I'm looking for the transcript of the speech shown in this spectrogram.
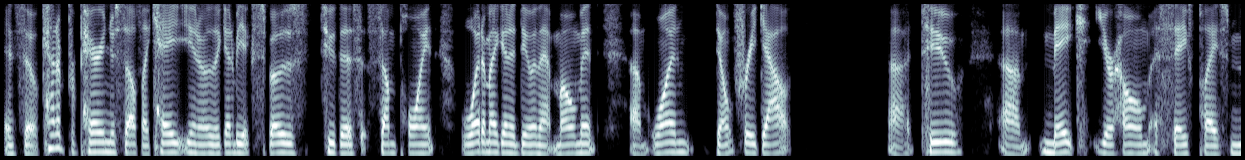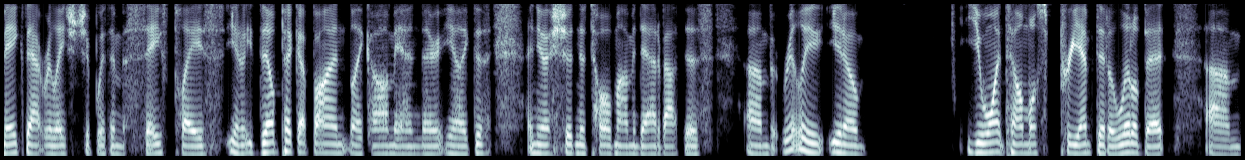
And so kind of preparing yourself like hey you know they're going to be exposed to this at some point. What am i going to do in that moment? Um, one don't freak out. Uh, two, um, make your home a safe place. Make that relationship with them a safe place. You know, they'll pick up on like, oh man, they're you know like this. I knew I shouldn't have told mom and dad about this. Um, but really, you know, you want to almost preempt it a little bit um,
